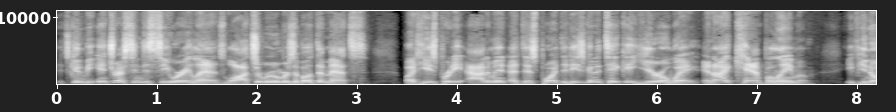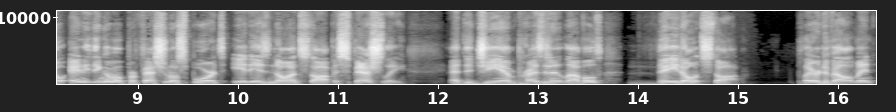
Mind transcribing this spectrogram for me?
It's going to be interesting to see where he lands. Lots of rumors about the Mets, but he's pretty adamant at this point that he's going to take a year away, and I can't blame him. If you know anything about professional sports, it is nonstop, especially at the GM president levels. They don't stop. Player development,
